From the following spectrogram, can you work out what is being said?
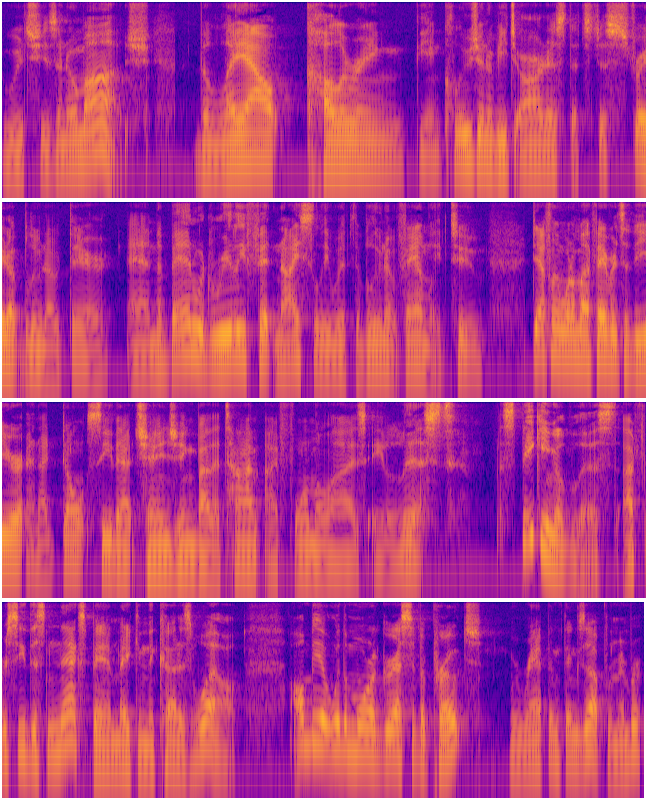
which is an homage the layout, coloring, the inclusion of each artist, that's just straight up Blue Note there. And the band would really fit nicely with the Blue Note family, too. Definitely one of my favorites of the year, and I don't see that changing by the time I formalize a list. Speaking of lists, I foresee this next band making the cut as well, albeit with a more aggressive approach. We're ramping things up, remember?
